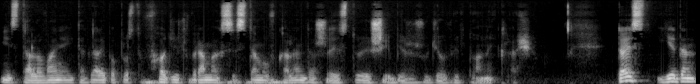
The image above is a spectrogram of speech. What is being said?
instalowania i tak dalej. Po prostu wchodzisz w ramach systemu w kalendarz, rejestrujesz się i bierzesz udział w wirtualnej klasie. To jest jeden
